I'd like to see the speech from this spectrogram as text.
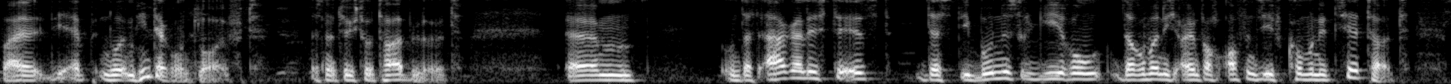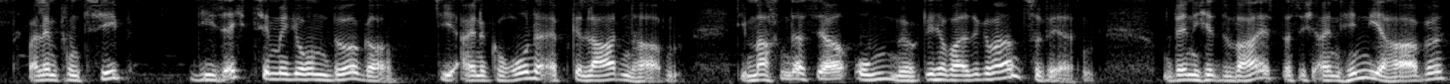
weil die App nur im Hintergrund läuft. Das ist natürlich total blöd. Ähm, und das Ärgerlichste ist, dass die Bundesregierung darüber nicht einfach offensiv kommuniziert hat. Weil im Prinzip die 16 Millionen Bürger, die eine Corona-App geladen haben, die machen das ja, um möglicherweise gewarnt zu werden. Wenn ich jetzt weiß, dass ich ein Handy habe,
